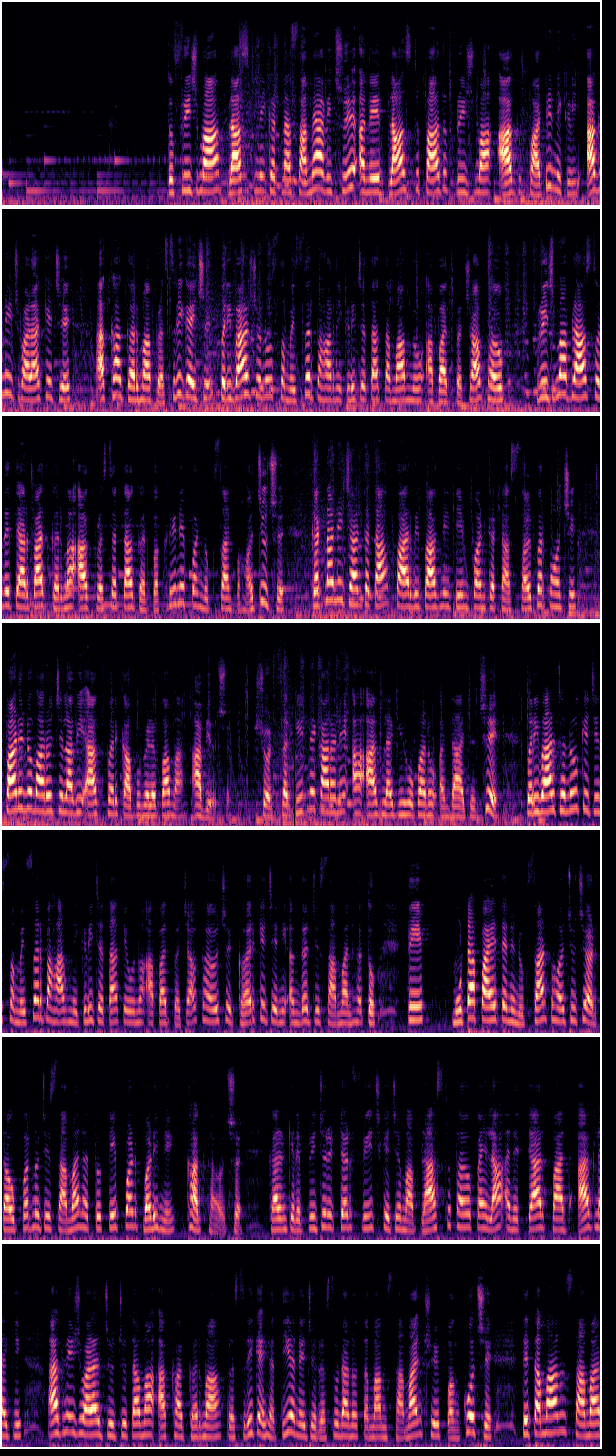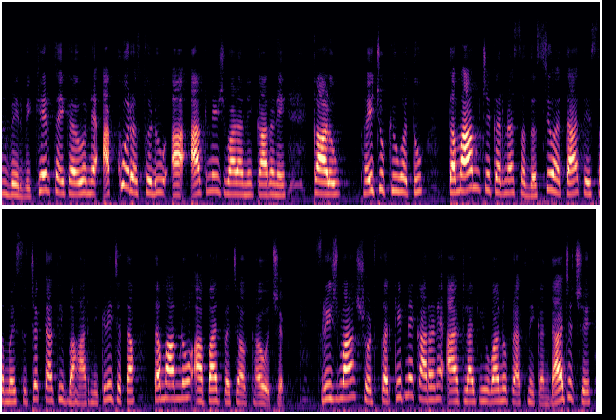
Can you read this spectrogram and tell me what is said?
તો ફ્રીજમાં બ્લાસ્ટની ઘટના સામે આવી છે અને બ્લાસ્ટ બાદ ફ્રીજમાં આગ ફાટી નીકળી. આગની જ્વાળા કે જે આખા ઘરમાં પ્રસરી ગઈ છે. પરિવારજનો સમયસર બહાર નીકળી જતા તમામનો આપાત બચાવ થયો. ફ્રીજમાં બ્લાસ્ટ અને ત્યારબાદ ઘરમાં આગ પ્રસરતા ઘરવખરીને પણ નુકસાન પહોંચ્યું છે. ઘટનાની જાણ થતાં ફાયર વિભાગની ટીમ પણ ઘટના સ્થળ પર પહોંચી. પાણીનો મારો ચલાવી આગ પર કાબુ મેળવવામાં આવ્યો છે. શોર્ટ સર્કિટને કારણે આ આગ લાગી હોવાનો અંદાજ છે. પરિવારજનો કે જે સમયસર બહાર નીકળી જતા તેઓનો આપાત બચાવ થયો છે. ઘર કે જેની અંદર જે સામાન હતો તે મોટા પાયે તેને નુકસાન પહોંચ્યું છે. અડધા ઉપરનો જે સામાન હતો તે પણ બળીને ખાક થયો છે. કારણ કે રેફ્રિજરેટર, ફ્રીજ કે જેમાં બ્લાસ્ટ થયો પહેલા અને ત્યારબાદ આગ લાગી આગની જ્વાળા જોતજોતામાં આખા ઘરમાં પ્રસરી ગઈ હતી અને જે રસોડાનો તમામ સામાન છે, પંખો છે, તે તમામ સામાન વેરવિખેર થઈ ગયો અને આખું રસોડું આ આગની જ્વાળાને કારણે કાળું થઈ ચૂક્યું હતું. તમામ જે ઘરના સદસ્યો હતા તે સમય સૂચકતાથી બહાર નીકળી જતા તમામનો આપાત બચાવ થયો છે. ફ્રીજમાં શોર્ટ સર્કિટને કારણે આગ લાગી હોવાનો પ્રાથમિક અંદાજ છે.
